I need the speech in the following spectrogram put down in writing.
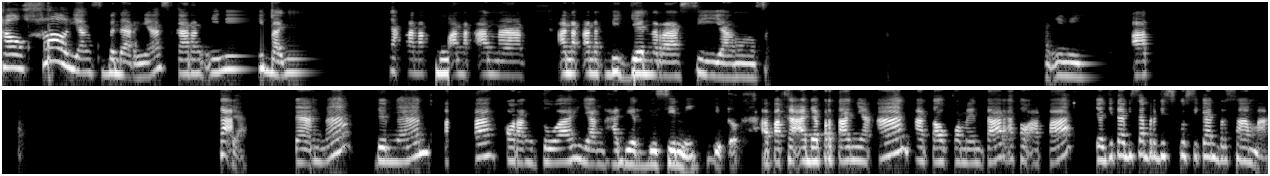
hal-hal uh, yang sebenarnya sekarang ini banyak anak anak-anak anak-anak di generasi yang ini ya dana dengan orang tua yang hadir di sini gitu. Apakah ada pertanyaan atau komentar atau apa yang kita bisa berdiskusikan bersama.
